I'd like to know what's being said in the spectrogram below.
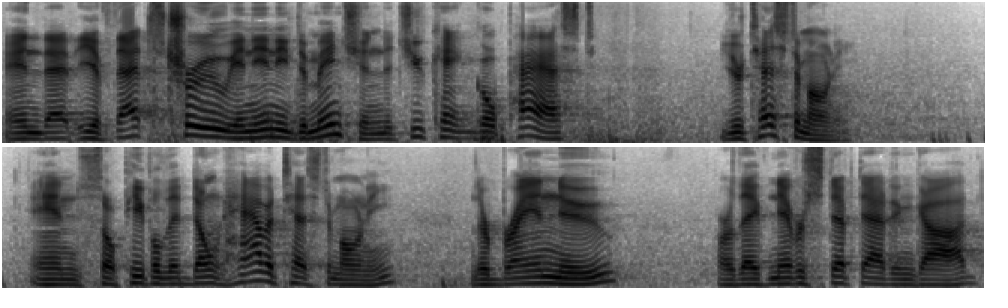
And that if that's true in any dimension, that you can't go past your testimony. And so, people that don't have a testimony, they're brand new, or they've never stepped out in God,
